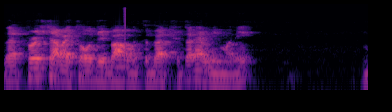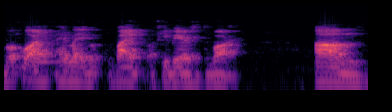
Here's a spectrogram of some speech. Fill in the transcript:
That first job I told you about with the veterans, I didn't have any money. But well, I had money to buy a few beers at the bar. Um,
